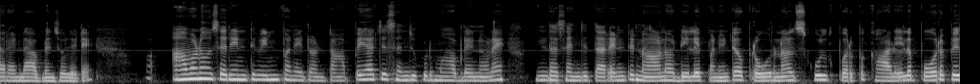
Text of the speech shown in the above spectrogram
தரேன்டா அப்படின்னு சொல்லிட்டேன். அவனும் சரின்ட்டு வின் பண்ணிட்டு வந்துட்டான் அப்போயாச்சும் செஞ்சு கொடுமா அப்படின்னோடனே இந்த செஞ்சு தரேன்ட்டு நானும் டிலே பண்ணிவிட்டு அப்புறம் ஒரு நாள் ஸ்கூலுக்கு போகிறப்ப காலையில் போகிறப்பே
